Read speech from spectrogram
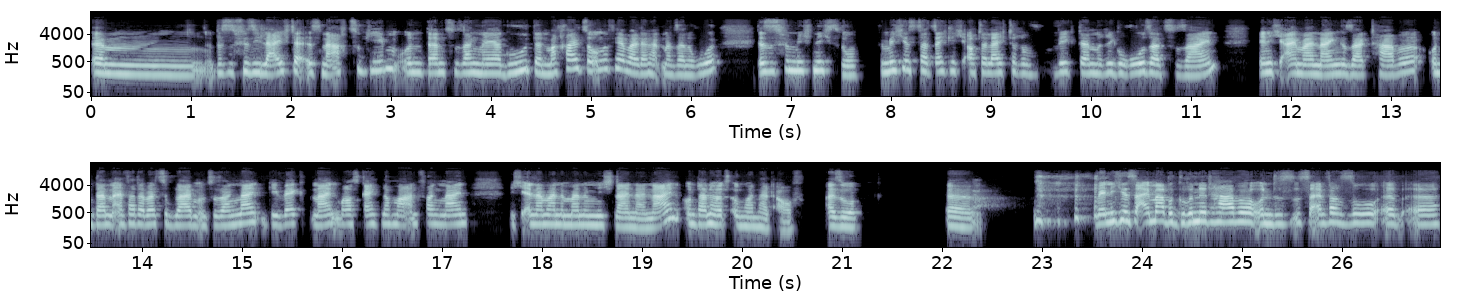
ähm, dass es für sie leichter ist, nachzugeben und dann zu sagen, naja gut, dann mach halt so ungefähr, weil dann hat man seine Ruhe. Das ist für mich nicht so. Für mich ist tatsächlich auch der leichtere Weg, dann rigoroser zu sein, wenn ich einmal Nein gesagt habe und dann einfach dabei zu bleiben und zu sagen, nein, geh weg, nein, brauchst gar nicht nochmal anfangen, nein, ich ändere meine Meinung nicht, nein, nein, nein. Und dann hört es irgendwann halt auf. Also äh, wenn ich es einmal begründet habe und es ist einfach so, äh, äh,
